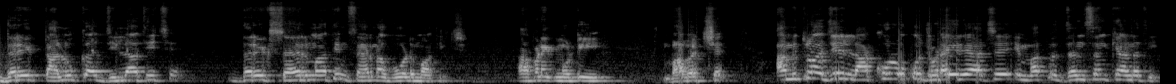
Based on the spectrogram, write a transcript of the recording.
દરેક તાલુકા, જિલ્લાથી છે, દરેક શહેરમાંથી ને શહેરના વોર્ડમાંથી છે. આ પણ એક મોટી બાબત છે. આ મિત્રો જે લાખો લોકો જોડાઈ રહ્યા છે, એ માત્ર જનસંખ્યા નથી.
